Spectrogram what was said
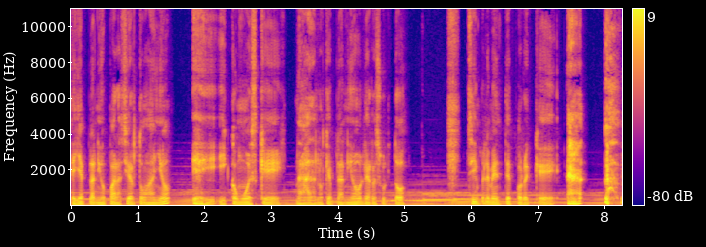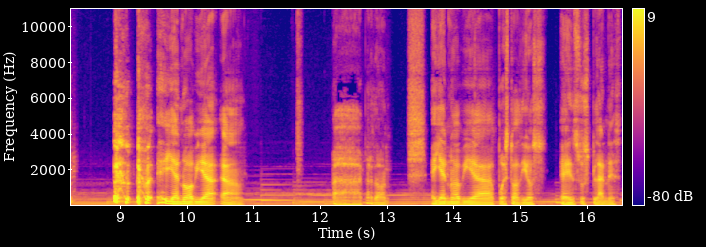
ella planeó para cierto año y, y cómo es que nada de lo que planeó le resultó simplemente porque ella no había Ah, perdón. Ella no había puesto a Dios en sus planes.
